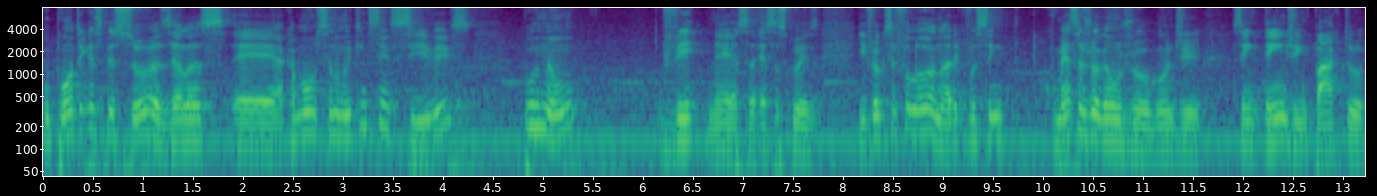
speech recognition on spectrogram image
O ponto é que as pessoas, elas é, acabam sendo muito insensíveis por não ver né, essa- essas coisas. E foi o que você falou, na hora que você começa a jogar um jogo onde você entende o impacto.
